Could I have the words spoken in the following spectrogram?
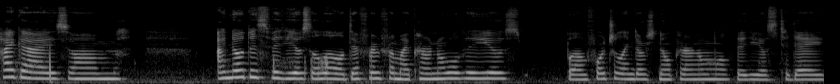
Hi guys, um, I know this video is a little different from my paranormal videos, but unfortunately there's no paranormal videos today.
